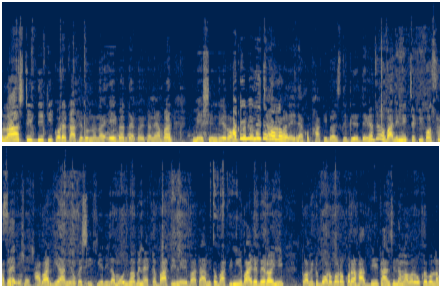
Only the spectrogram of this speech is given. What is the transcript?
প্লাস্টিক দিয়ে কি করে কাঠের উন্নয়ন এইবার দেখো এখানে আবার মেশিন দিয়ে রড কাটা হচ্ছে। আমার এই দেখো ফাঁকি বাজ দিয়ে দেখেছ? বালি নিচ্ছে কি পছন্দ আবার গিয়ে আমি ওকে শিখিয়ে দিলাম। ওইভাবে না একটা বাটি নিয়ে বাটা আমি তো বাটি নিয়ে বাইরে বেরোইনি তো আমি একটু বড় বড় করে হাত দিয়ে টানছিলাম। আবার ওকে বললাম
